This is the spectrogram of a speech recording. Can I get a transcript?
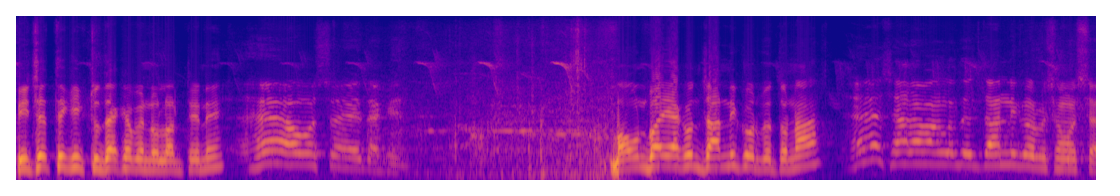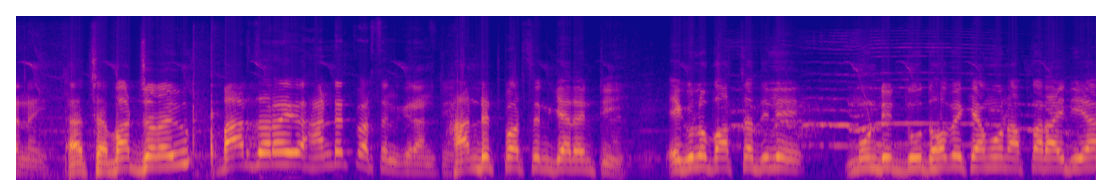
পিছের থেকে একটু দেখাবেন ওলান টেনে? হ্যাঁ অবশ্যই এই দেখেন। মামুন ভাই এখন জার্নি করবে তো না? হ্যাঁ সারা বাংলাদেশ জার্নি করবে সমস্যা নাই। আচ্ছা বাট জরায়ু? বার ধরাই hundred percent guarantee hundred percent guarantee এগুলো বাচ্চা দিলে মুন্ডির দুধ হবে কেমন আপনার আইডিয়া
